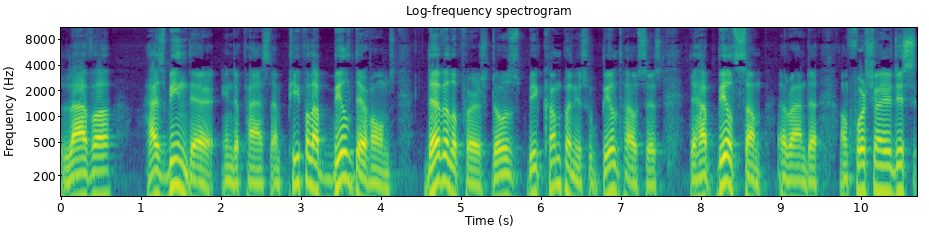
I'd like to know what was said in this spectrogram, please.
lava has been there in the past, and people have built their homes developers, those big companies who build houses, they have built some around that. Unfortunately, this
